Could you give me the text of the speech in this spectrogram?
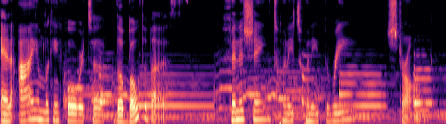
And I am looking forward to the both of us finishing 2023 strong.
